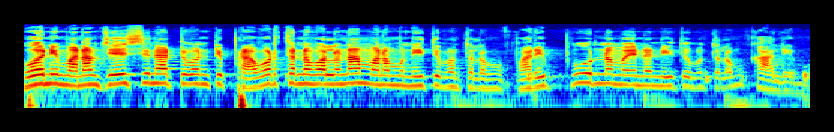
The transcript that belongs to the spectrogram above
పోని మనం చేసినటువంటి ప్రవర్తన వలన మనము నీతివంతులము పరిపూర్ణమైన నీతివంతులం కాలేము.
